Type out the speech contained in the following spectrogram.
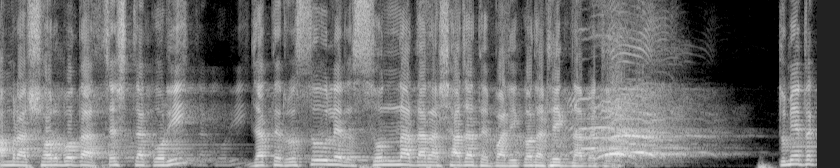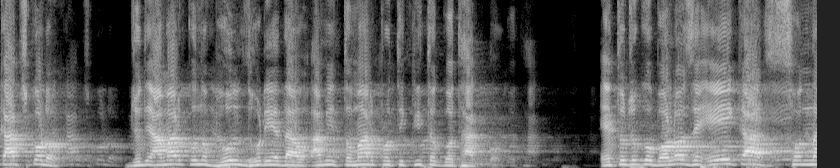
আমরা সর্বদা চেষ্টা করি যাতে রসুলের সন্না দ্বারা সাজাতে পারি, কথা ঠিক না বেঠে? তুমি একটা কাজ করো, যদি আমার কোনো ভুল ধরিয়ে দাও, আমি তোমার প্রতি কৃতজ্ঞ থাকব। এতটুকু বলো যে এই কাজ সন্না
